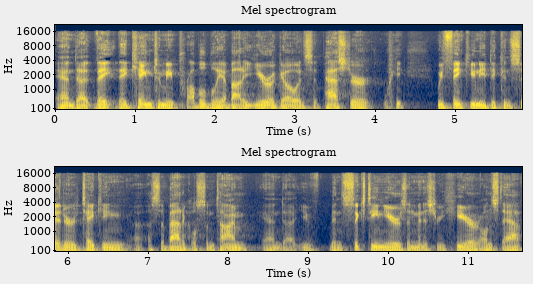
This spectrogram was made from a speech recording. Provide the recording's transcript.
And uh, they, they came to me probably about a year ago and said, Pastor, we, we think you need to consider taking a, a sabbatical some And uh, you've been 16 years in ministry here on staff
